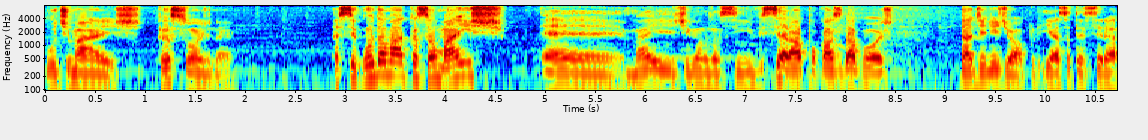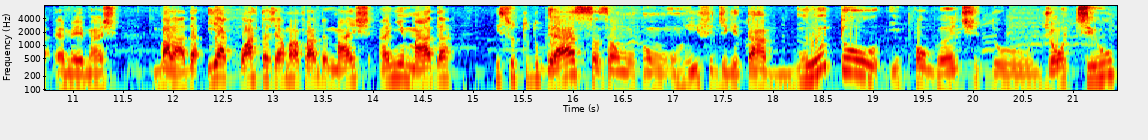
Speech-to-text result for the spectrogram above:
últimas canções, né? A segunda é uma canção mais, é, mais digamos assim, visceral por causa da voz da Janis Joplin. E essa terceira é meio mais balada. E a quarta já é uma vibe mais animada. Isso tudo graças a um, a um riff de guitarra muito empolgante do John Till.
